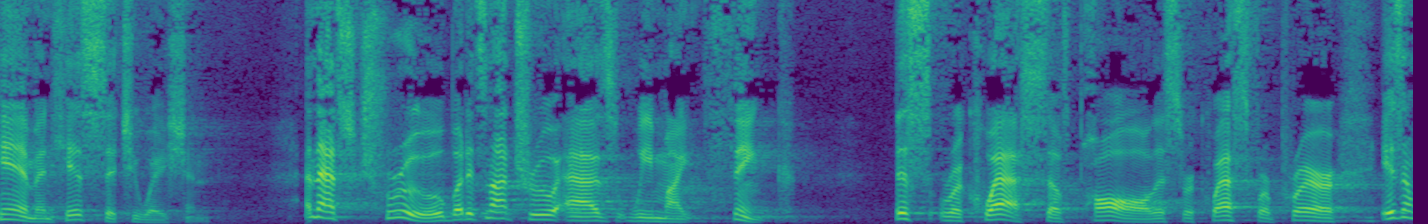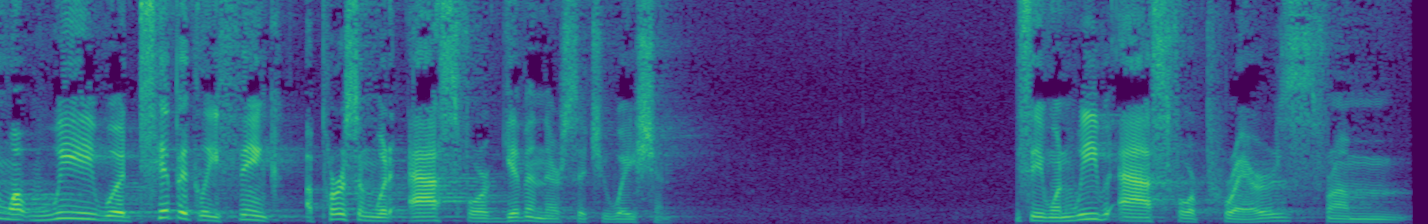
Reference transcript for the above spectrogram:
him and his situation. And that's true, but it's not true as we might think. This request of Paul, this request for prayer, isn't what we would typically think a person would ask for given their situation. You see, when we ask for prayers from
